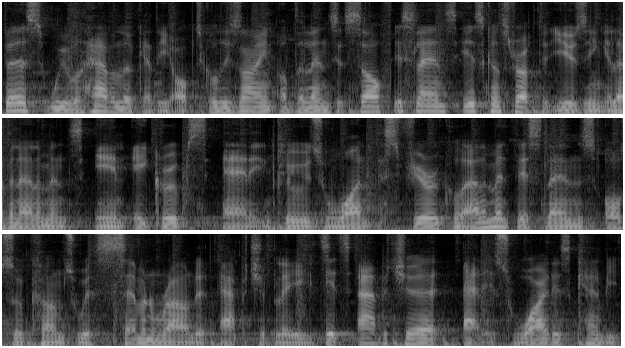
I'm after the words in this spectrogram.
First, we will have a look at the optical design of the lens itself. This lens is constructed using 11 elements in 8 groups and it includes one aspherical element. This lens also comes with 7 rounded aperture blades. Its aperture at its widest can be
